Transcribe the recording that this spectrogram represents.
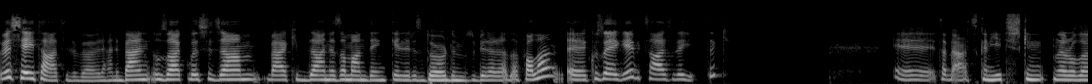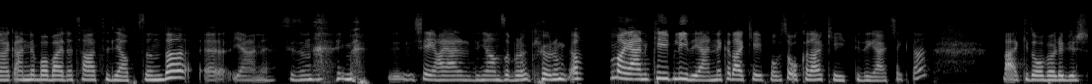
ve şey tatili böyle hani ben uzaklaşacağım belki bir daha ne zaman denk geliriz dördümüz bir arada falan. E, Kuzey Ege'ye bir tatile gittik e, tabii artık hani yetişkinler olarak anne babayla tatil yaptığında e, yani sizin şey hayal dünyanıza bırakıyorum ama yani keyifliydi yani ne kadar keyifli olursa o kadar keyifliydi gerçekten. Belki de o böyle bir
